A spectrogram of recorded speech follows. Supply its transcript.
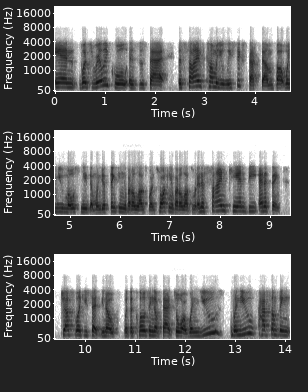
And what's really cool is, is that the signs come when you least expect them, but when you most need them, when you're thinking about a loved one, talking about a loved one. And a sign can be anything. Just like you said, you know, with the closing of that door, when you when you have something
